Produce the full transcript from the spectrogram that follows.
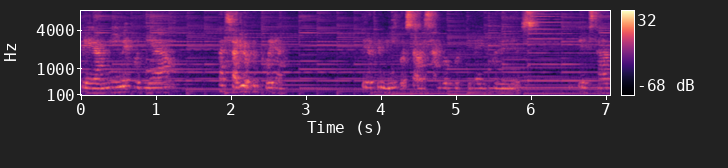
que a mí me podía pasar lo que fuera, pero que mi hijo estaba salvo porque era hijo de Dios y que él estaba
